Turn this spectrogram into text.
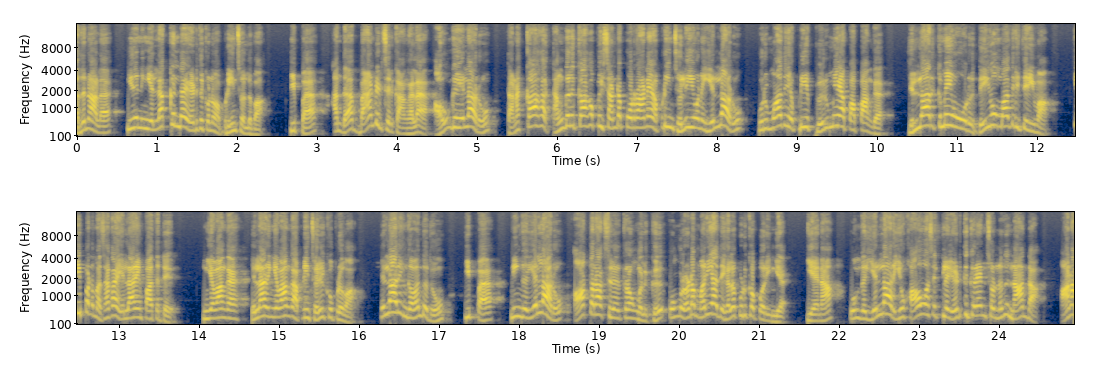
அதனால இதை நீங்க லக்குன்னு தான் எடுத்துக்கணும் அப்படின்னு சொல்லுவான் இப்ப அந்த பேண்டிட்ஸ் இருக்காங்கல்ல அவங்க எல்லாரும் தனக்காக தங்களுக்காக போய் சண்டை போடுறானே அப்படின்னு சொல்லி இவனை எல்லாரும் ஒரு மாதிரி அப்படியே பெருமையா பார்ப்பாங்க. எல்லாருக்குமே ஒரு தெய்வம் மாதிரி தெரிவான் இப்ப நம்ம சகா எல்லாரையும் பார்த்துட்டு இங்க வாங்க எல்லாரும் இங்க வாங்க அப்படின்னு சொல்லி கூப்பிடுவான். எல்லாரும் இங்க வந்ததும் இப்ப நீங்க எல்லாரும் ஆர்த்தடாக்ஸ்ல இருக்கிறவங்களுக்கு உங்களோட மரியாதைகளை கொடுக்க போறீங்க. ஏன்னா உங்க எல்லாரையும் ஹாவோசெக்ல எடுத்துக்கிறேன்னு சொன்னது நான் தான். ஆனா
